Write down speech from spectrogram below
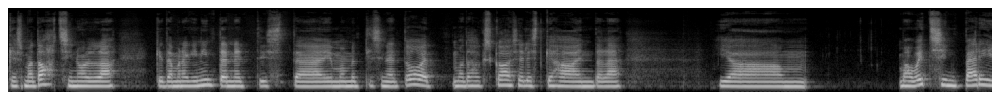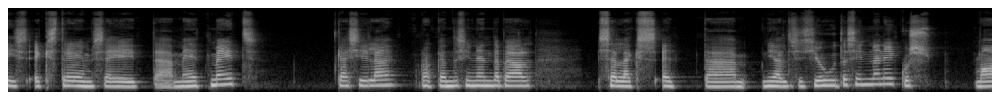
kes ma tahtsin olla, keda ma nägin internetist äh, ja ma mõtlesin, et oo, et ma tahaks ka sellist keha endale. ja ma võtsin päris ekstreemseid äh, meetmeid käsile rakendasin enda peal selleks, et äh, nii-öelda siis jõuda sinnani, kus ma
